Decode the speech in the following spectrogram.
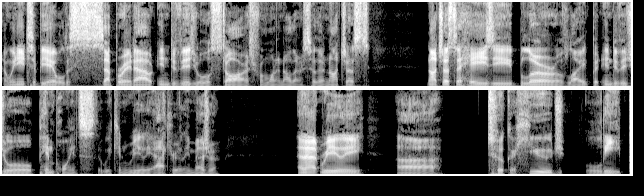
and we need to be able to separate out individual stars from one another so they're not just not just a hazy blur of light, but individual pinpoints that we can really accurately measure. And that really uh, took a huge leap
